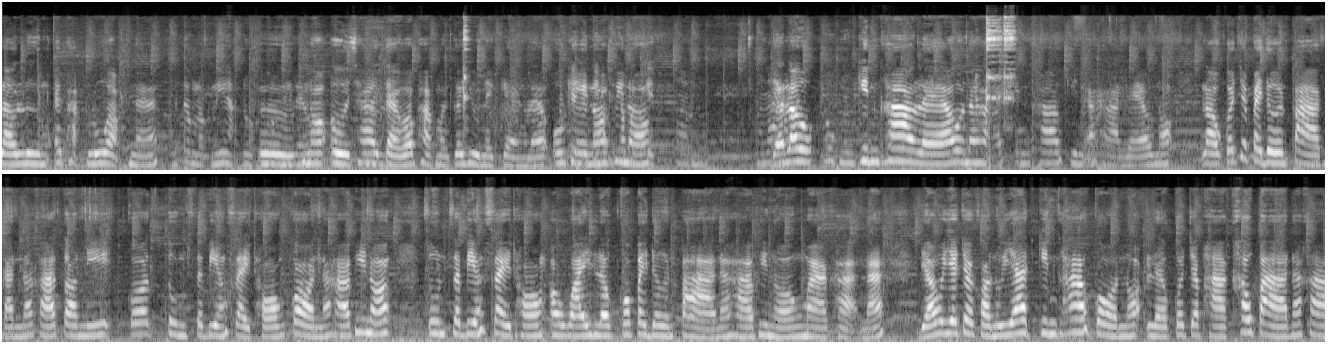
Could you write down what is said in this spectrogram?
เราลืมไอ้ผักลวกนะ ไม่ต้องหรอกนี่นะดูเออเนาะเออใช่แต่ว่าผักมันก็อยู่ในแกงแล้ว โอเคเนาะพี่น้องเดี๋ยวเราลูกหนึงกินข้าวแล้วนะคะ กินข้าวกินอาหารแล้วเนาะเราก็จะไปเดินป่ากันนะคะ ตอนนี้ก็ตุนเสบียงใส่ท้องก่อนนะคะ พี่น้องตุนเสบียงใส่ท้องเอาไว้แล้วก็ไปเดินป่านะคะ พี่น้องมาค่ะนะ เดี๋ยวยายจอยขออนุญาตกินข้าวก่อนเนาะแล้วก็จะพาเข้าป่านะคะ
